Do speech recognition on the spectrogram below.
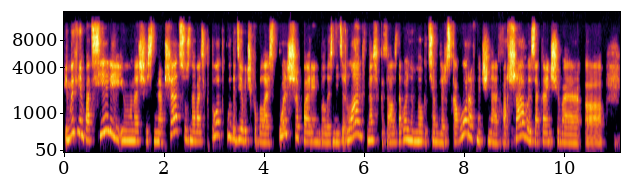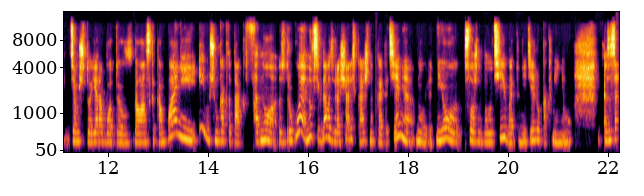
И мы к ним подсели, и мы начали с ними общаться, узнавать, кто, откуда. Девочка была из Польши, парень был из Нидерландов. У нас оказалось довольно много тем для разговоров, начиная от Варшавы, заканчивая э, тем, что я работаю в голландской компании. И, в общем, как-то так одно с другое. Ну, всегда возвращались, конечно, к этой теме. Ну, от нее сложно было уйти в эту неделю как минимум. За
